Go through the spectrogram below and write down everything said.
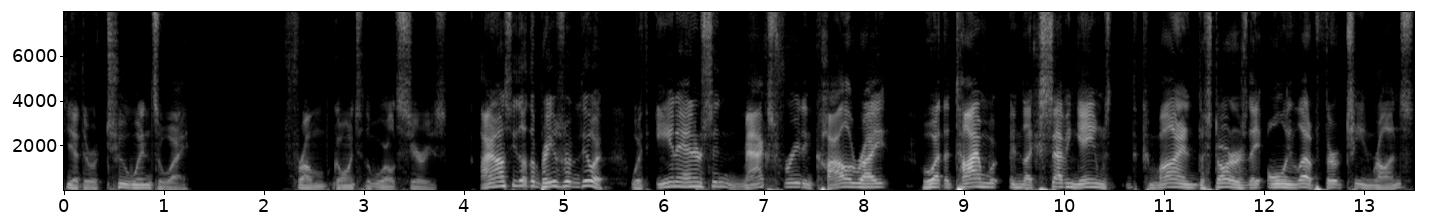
yeah there were two wins away from going to the World Series. I honestly thought the Braves were going to do it with Ian Anderson, Max Fried, and Kyle Wright, who at the time in like seven games combined, the starters they only let up 13 runs,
